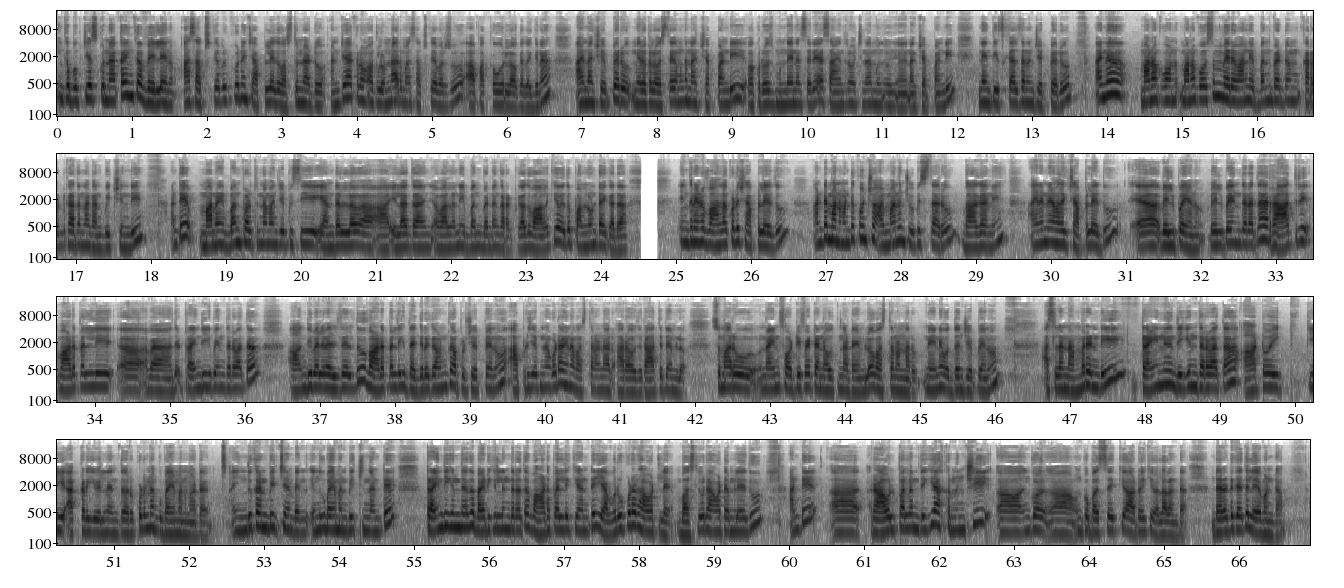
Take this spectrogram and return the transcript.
ఇంకా బుక్ చేసుకున్నాక ఇంకా వెళ్ళాను. ఆ సబ్స్క్రైబర్కి కూడా నేను చెప్పలేదు వస్తున్నట్టు. అంటే అక్కడ ఒకరు ఉన్నారు మా సబ్స్క్రైబర్స్ ఆ పక్క ఊర్లో ఒక దగ్గర. ఆయన నాకు చెప్పారు మీరు ఒకరు వస్తే కనుక నాకు చెప్పండి. ఒక రోజు ముందైనా సరే ఆ సాయంత్రం వచ్చిన ముందు నాకు చెప్పండి. నేను తీసుకెళ్తానని చెప్పారు. ఆయన మన మన కోసం వేరే వాళ్ళని ఇబ్బంది పెట్టడం కరెక్ట్ కాదని నాకు అనిపించింది. అంటే మనం ఇబ్బంది పడుతున్నామని చెప్పేసి ఎండల్లో ఇలాగ వాళ్ళని ఇబ్బంది పెట్టడం కరెక్ట్ కాదు. వాళ్ళకి ఏదో పనులు ఉంటాయి కదా. ఇంకా నేను వాళ్ళకు కూడా చెప్పలేదు. అంటే మనం అంటే కొంచెం అభిమానం చూపిస్తారు బాగానే. అయినా నేను వాళ్ళకి చెప్పలేదు. వెళ్ళిపోయాను. వెళ్ళిపోయిన తర్వాత రాత్రి వాడపల్లి అదే ట్రైన్ దిగిపోయిన తర్వాత ఆందివెల్లి వెళ్తూ వెళ్తూ వాడపల్లికి దగ్గరగా ఉంటే అప్పుడు చెప్పాను. అప్పుడు చెప్పినా కూడా ఆయన వస్తానన్నారు ఆ రోజు రాత్రి టైంలో. సుమారు నైన్ ఫార్టీ ఫైవ్ టెన్ అవుతుంది ఆ టైంలో వస్తానన్నారు. నేనే వద్దని చెప్పాను. అసలు నమ్మరండి ట్రైన్ దిగిన తర్వాత ఆటో కి అక్కడికి వెళ్ళినంత వరకు కూడా నాకు భయం అనమాట ఎందుకు అనిపించింది ఎందుకు భయం అనిపించిందంటే ట్రైన్ దిగిన తర్వాత బయటికి వెళ్ళిన తర్వాత వాడపల్లికి అంటే ఎవరు కూడా రావట్లే. బస్సులు రావటం లేదు. అంటే రావులపాలెం దిగి అక్కడ నుంచి ఇంకో ఇంకో బస్సు ఎక్కి ఆటో ఎక్కి వెళ్ళాలంట. డైరెక్ట్గా అయితే లేవంట.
